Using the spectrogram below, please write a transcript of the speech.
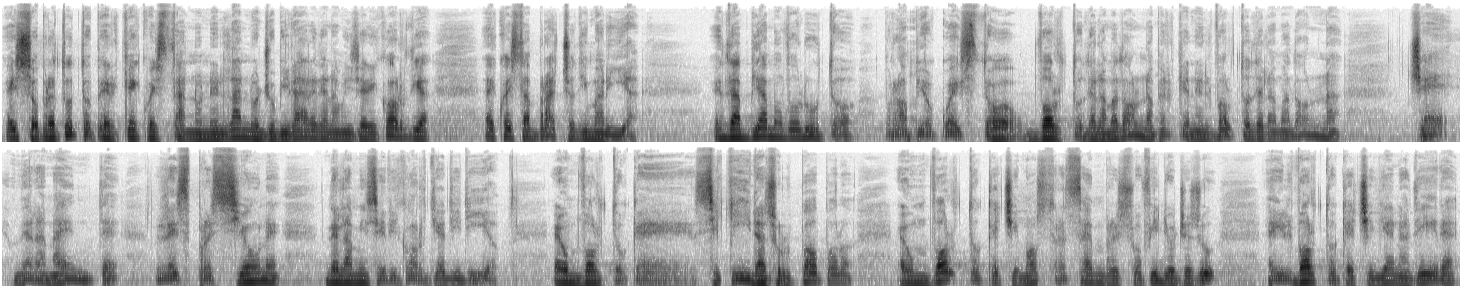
è soprattutto perché quest'anno, nell'anno giubilare della misericordia, è questo abbraccio di Maria ed abbiamo voluto proprio questo volto della Madonna perché nel volto della Madonna c'è veramente l'espressione della misericordia di Dio. È un volto che si china sul popolo, è un volto che ci mostra sempre il suo figlio Gesù, è il volto che ci viene a dire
